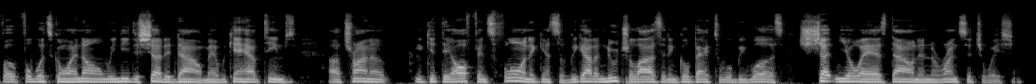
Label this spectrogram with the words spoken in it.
for for what's going on. We need to shut it down, man. We can't have teams uh, trying to get the offense flowing against us. We got to neutralize it and go back to what we was, shutting your ass down in the run situation.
